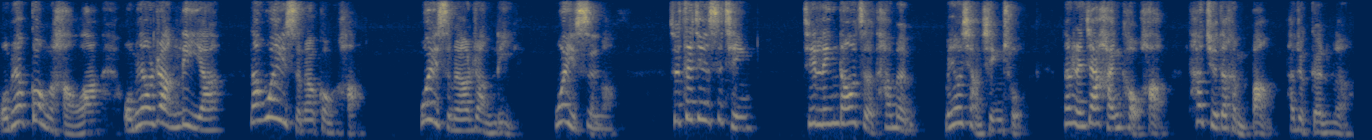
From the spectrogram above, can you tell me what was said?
我们要共好啊，我们要让利啊。那为什么要共好？为什么要让利？为什么？所以这件事情。其实领导者他们没有想清楚，那人家喊口号，他觉得很棒，他就跟了。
